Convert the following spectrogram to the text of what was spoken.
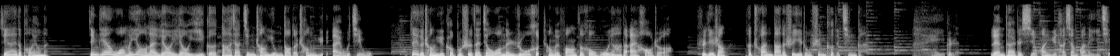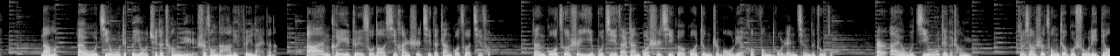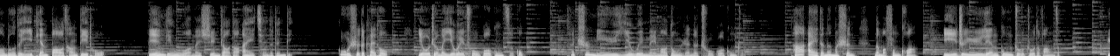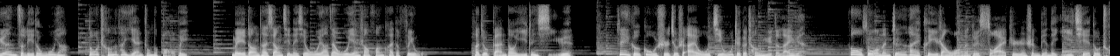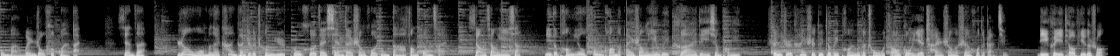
亲爱的朋友们，今天我们要来聊一聊一个大家经常用到的成语“爱屋及乌”。这个成语可不是在教我们如何成为房子和乌鸦的爱好者，实际上它传达的是一种深刻的情感，爱一个人，连带着喜欢与他相关的一切。那么，“爱屋及乌”这个有趣的成语是从哪里飞来的呢？答案可以追溯到西汉时期的《战国策·齐策》。《战国策》是一部记载战国时期各国政治谋略和风土人情的著作，而“爱屋及乌”这个成语，就像是从这部书里掉落的一片宝藏地图，引领我们寻找到爱情的真谛。故事的开头有这么一位楚国公子贡，他痴迷于一位美貌动人的楚国公主，他爱的那么深，那么疯狂，以至于连公主住的房子、院子里的乌鸦。都成了他眼中的宝贝。每当他想起那些乌鸦在屋檐上欢快的飞舞，他就感到一阵喜悦。这个故事就是“爱屋及乌”这个成语的来源，告诉我们真爱可以让我们对所爱之人身边的一切都充满温柔和关爱。现在，让我们来看看这个成语如何在现代生活中大放光彩。想象一下，你的朋友疯狂地爱上了一位可爱的异性朋友。甚至开始对这位朋友的宠物小狗也产生了深厚的感情。你可以调皮的说：“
